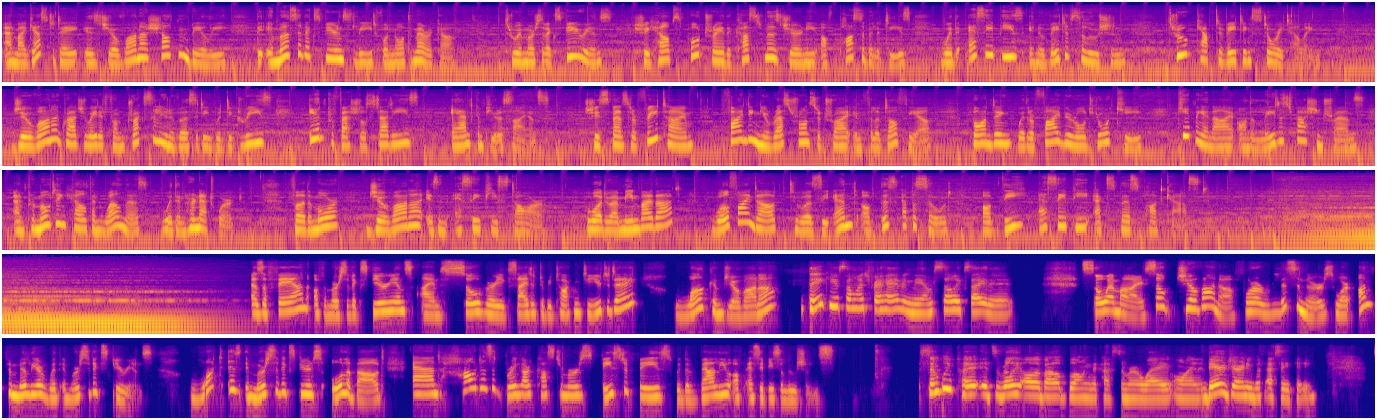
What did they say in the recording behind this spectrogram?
And my guest today is Giovanna Shelton Bailey, the Immersive Experience Lead for North America. Through Immersive Experience, she helps portray the customer's journey of possibilities with SAP's innovative solution through captivating storytelling. Giovanna graduated from Drexel University with degrees in professional studies and computer science. She spends her free time finding new restaurants to try in Philadelphia, bonding with her five year old Yorkie, keeping an eye on the latest fashion trends, and promoting health and wellness within her network. Furthermore, Giovanna is an SAP star. What do I mean by that? We'll find out towards the end of this episode of the SAP Experts Podcast. As a fan of immersive experience, I am so very excited to be talking to you today. Welcome, Giovanna. Thank you so much for having me. I'm so excited. So am I. So, Giovanna, for our listeners who are unfamiliar with immersive experience, what is immersive experience all about and how does it bring our customers face to face with the value of SAP solutions? Simply put, it's really all about blowing the customer away on their journey with SAP.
